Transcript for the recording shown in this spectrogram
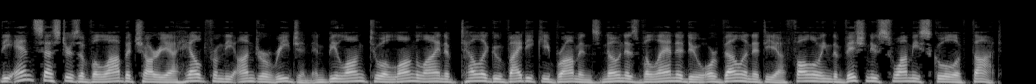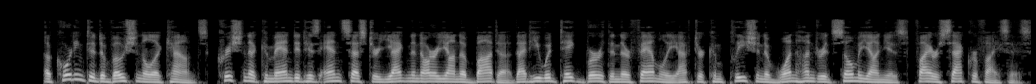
The ancestors of Vallabhacharya hailed from the Andhra region and belonged to a long line of Telugu Vaidiki Brahmins known as Velanadu or Velanitya following the Vishnu Swami school of thought. According to devotional accounts, Krishna commanded his ancestor Yagnanarayana Bhatta that he would take birth in their family after completion of 100 somayajnas fire sacrifices.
